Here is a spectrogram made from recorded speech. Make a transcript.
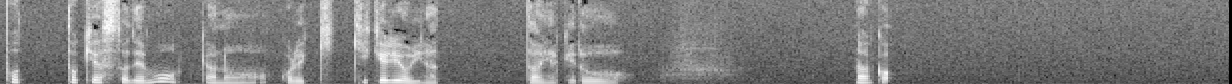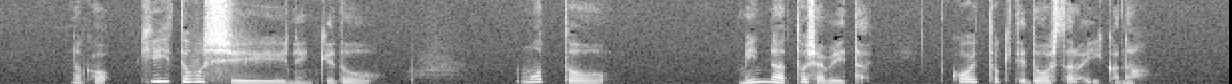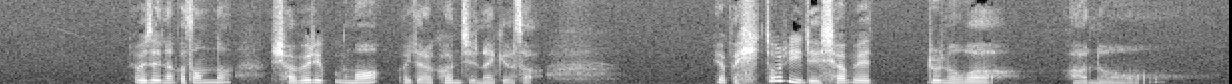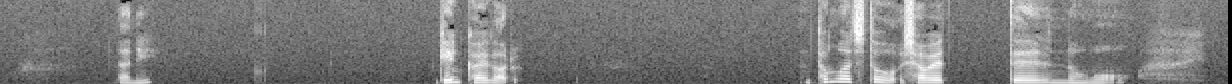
ポッドキャストでもあのこれ聞けるようになったんやけどなんかなんか聞いてほしいねんけどもっとみんなと喋りたい。こういう時ってどうしたらいいかな。別になんかそんな喋りうまみたいな感じじゃないけどさ。やっぱ一人で喋るのはあの何？限界がある。友達と喋ってんのも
